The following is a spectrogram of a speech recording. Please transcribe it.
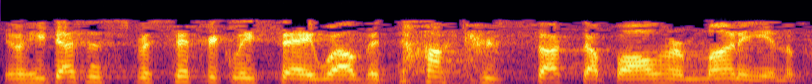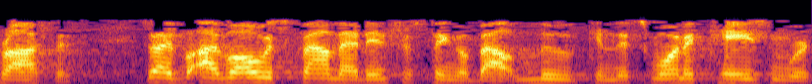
You know, he doesn't specifically say, well, the doctors sucked up all her money in the process. So I've, I've always found that interesting about Luke. In this one occasion where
